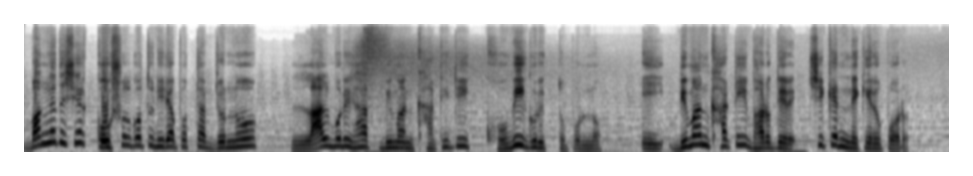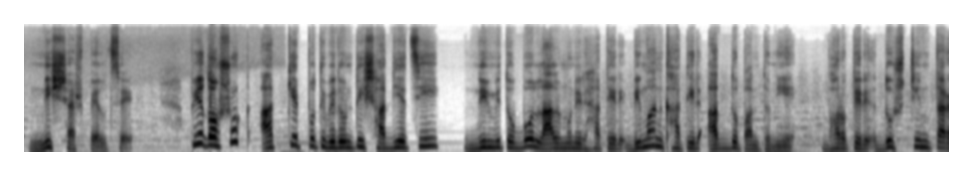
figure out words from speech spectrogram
বাংলাদেশের কৌশলগত নিরাপত্তার জন্য লালমনিরহাট বিমান ঘাঁটিটি খুবই গুরুত্বপূর্ণ। এই বিমান ঘাঁটি ভারতের চিকেন নেকের উপর নিঃশ্বাস ফেলছে। প্রিয় দর্শক, আজকের প্রতিবেদনটি সাজিয়েছি নির্মিতব্য লালমনিরহাটের বিমান ঘাঁটির আদ্যপান্ত নিয়ে। ভারতের দুশ্চিন্তার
